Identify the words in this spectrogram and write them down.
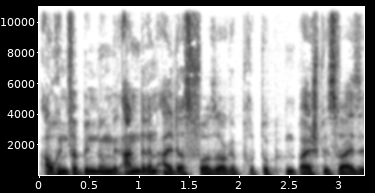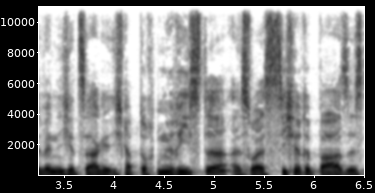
auch in Verbindung mit anderen Altersvorsorgeprodukten. Beispielsweise, wenn ich jetzt sage, ich habe doch einen Riester, also als sichere Basis,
